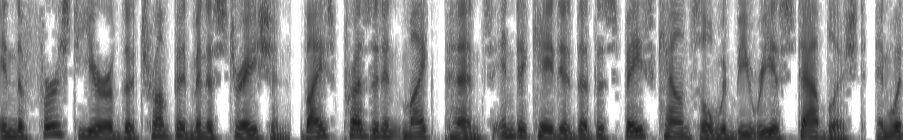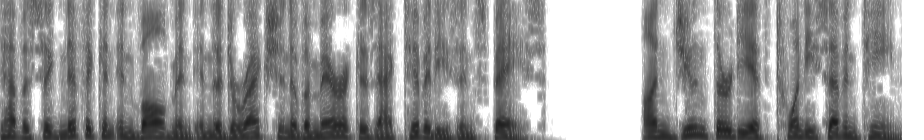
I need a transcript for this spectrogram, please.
In the first year of the Trump administration, Vice President Mike Pence indicated that the Space Council would be re-established, and would have a significant involvement in the direction of America's activities in space. On June 30, 2017,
